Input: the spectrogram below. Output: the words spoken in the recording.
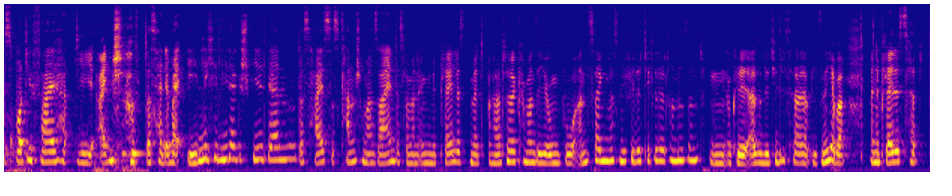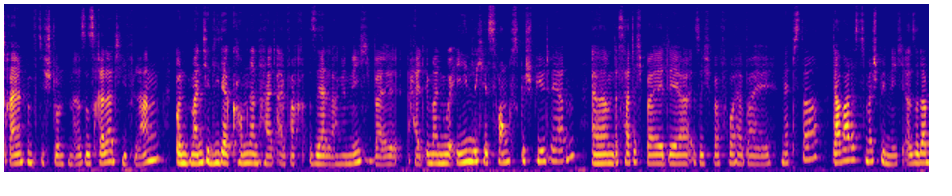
Spotify hat die Eigenschaft, dass halt immer ähnliche Lieder gespielt werden. Das heißt, es kann schon mal sein, dass wenn man irgendwie eine Playlist mit, warte, kann man sich irgendwo anzeigen lassen, wie viele Titel da drin sind? Hm, Okay, also die Titelzahl habe ich jetzt nicht, aber meine Playlist hat 53 Stunden, also ist relativ lang. Und manche Lieder kommen dann halt einfach sehr lange nicht, weil halt immer nur ähnliche Songs gespielt werden. Ähm, das hatte ich bei der, also ich war vorher bei Napster. Da war das zum Beispiel nicht. Also da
